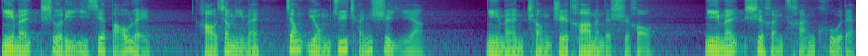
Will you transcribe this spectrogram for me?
你们设立一些堡垒，好像你们将永居尘世一样。你们惩治他们的时候，你们是很残酷的。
